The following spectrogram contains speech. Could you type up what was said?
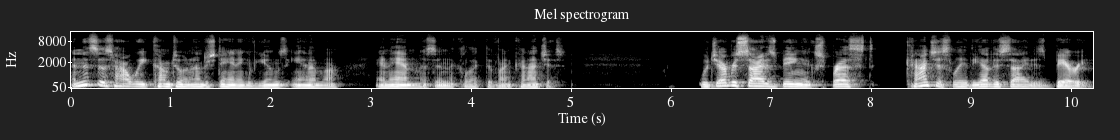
And this is how we come to an understanding of Jung's anima and animus in the collective unconscious. Whichever side is being expressed consciously, the other side is buried.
